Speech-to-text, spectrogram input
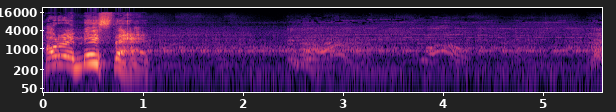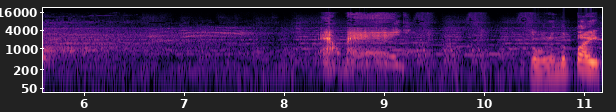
How did I miss that? Help me! Going in the pipe.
